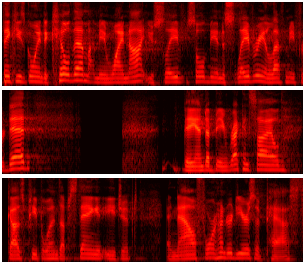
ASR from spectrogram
think he's going to kill them. I mean, why not? You slave, sold me into slavery and left me for dead. They end up being reconciled. God's people end up staying in Egypt. And now 400 years have passed,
